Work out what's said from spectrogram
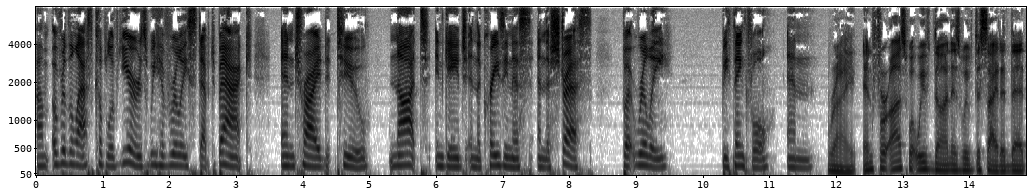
um, over the last couple of years we have really stepped back and tried to not engage in the craziness and the stress, but really be thankful and Right. And for us, what we've done is we've decided that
